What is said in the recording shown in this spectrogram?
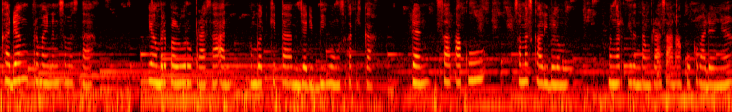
Kadang permainan semesta yang berpeluru perasaan membuat kita menjadi bingung seketika. Dan saat aku sama sekali belum mengerti tentang perasaan aku kepadanya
